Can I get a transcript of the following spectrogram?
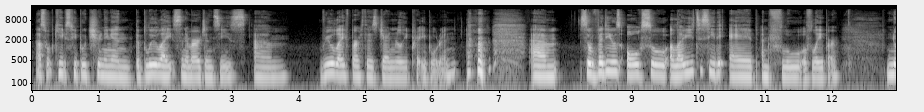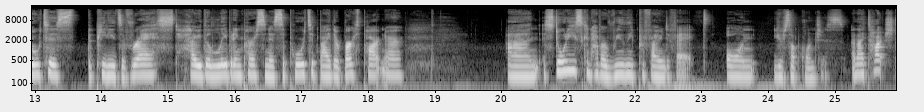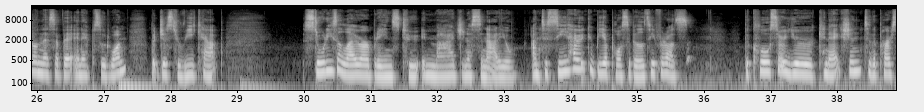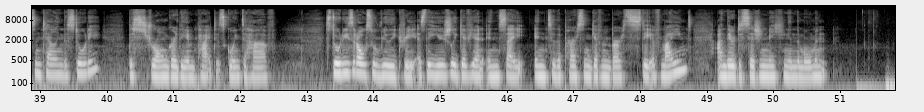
That's what keeps people tuning in the blue lights and emergencies. Um, real life birth is generally pretty boring. um, so, videos also allow you to see the ebb and flow of labour. Notice the periods of rest, how the labouring person is supported by their birth partner. And stories can have a really profound effect on your subconscious. And I touched on this a bit in episode one, but just to recap, stories allow our brains to imagine a scenario and to see how it could be a possibility for us. The closer your connection to the person telling the story, the stronger the impact it's going to have. Stories are also really great as they usually give you an insight into the person giving birth's state of mind and their decision making in the moment.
